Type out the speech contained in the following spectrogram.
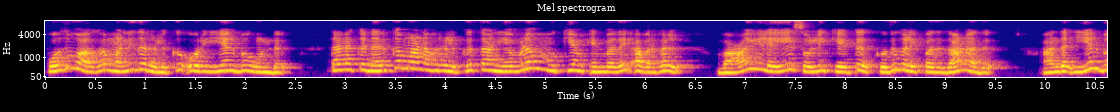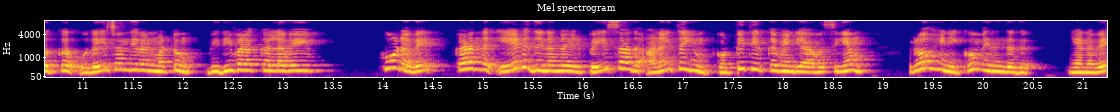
பொதுவாக மனிதர்களுக்கு ஒரு இயல்பு உண்டு. தனக்கு நெருக்கமானவர்களுக்கு தான் எவ்வளவு முக்கியம் என்பதை அவர்கள் வாயிலேயே சொல்லி கேட்டு குதூகலிப்பதுதான் அது. அந்த இயல்புக்கு உதயச்சந்திரன் மட்டும் விதிவிலக்கல்லவே. கூடவே கடந்த ஏழு தினங்களில் பேசாத அனைத்தையும் கொட்டி தீர்க்க வேண்டிய அவசியம் ரோஹிணிக்கும் இருந்தது. எனவே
